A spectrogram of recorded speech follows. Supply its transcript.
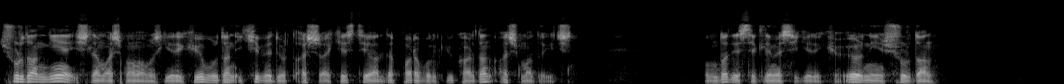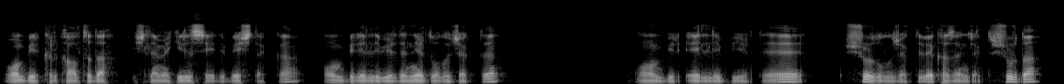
Şuradan niye işlem açmamamız gerekiyor? Buradan 2 ve 4 aşağı kestiği halde parabolik yukarıdan açmadığı için. Bunu da desteklemesi gerekiyor. Örneğin şuradan 11.46'da işleme girilseydi 5 dakika 11.51'de nerede olacaktı? 11.51'de şurada olacaktı ve kazanacaktı. Şurada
